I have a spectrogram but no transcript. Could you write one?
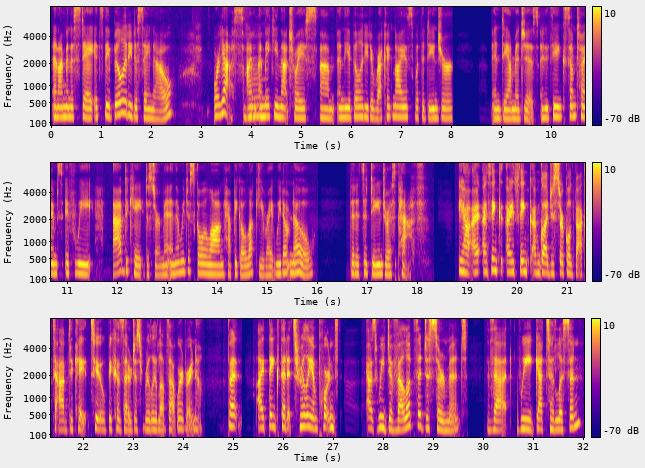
and I'm going to stay. It's the ability to say no or yes. Mm-hmm. I'm, I'm making that choice um, and the ability to recognize what the danger and damage is. And I think sometimes if we abdicate discernment and then we just go along happy go lucky, right? We don't know that it's a dangerous path. Yeah, I, I, think I think I'm glad you circled back to abdicate too, because I just really love that word right now. But I think that it's really important uh, as we develop the discernment that we get to listen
